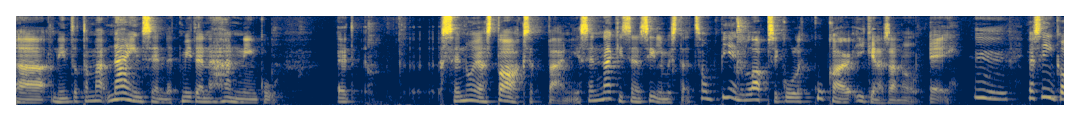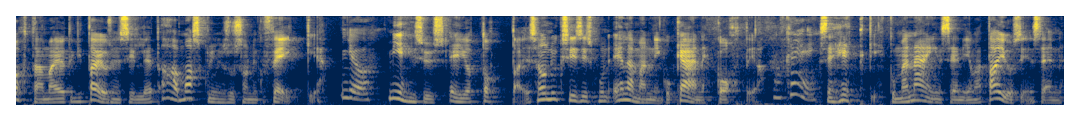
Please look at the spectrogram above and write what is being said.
Äh, niin tota, mä näin sen, että miten hän niinku, että se nojasi taaksepäin ja sen näki sen silmistä, että se on pieni lapsi, kuule kukaan ei ole ikinä sanonut ei. Mm. Ja siinä kohtaa mä jotenkin tajusin silleen, että aha, maskuliinisuus on niinku feikkiä. Joo. Miehisyys ei ole totta. Ja se on yksi siis mun elämän niinku käännekohtia. Okei. Se hetki, kun mä näin sen ja mä tajusin sen,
